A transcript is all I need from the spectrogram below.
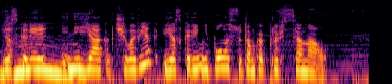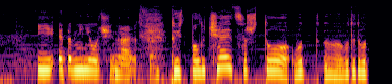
я скорее uh-huh. не я как человек, я скорее не полностью там как профессионал. И это мне не очень нравится. То есть получается, что вот, э, вот это вот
